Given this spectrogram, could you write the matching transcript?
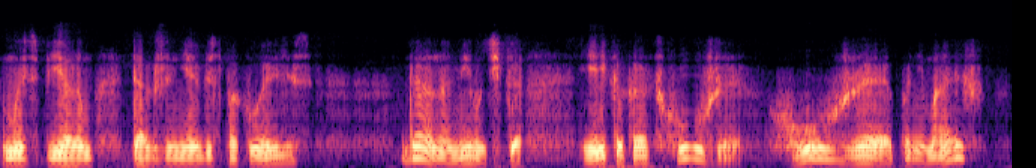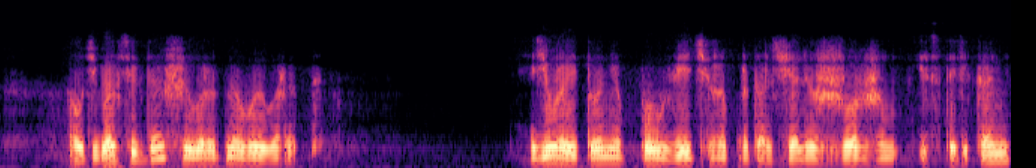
Мы с Пьером также не обеспокоились. Да, но, милочка, ей как раз хуже, хуже, понимаешь? А у тебя всегда шиворот на выворот. Юра и Тоня полвечера проторчали с Жоржем и стариками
